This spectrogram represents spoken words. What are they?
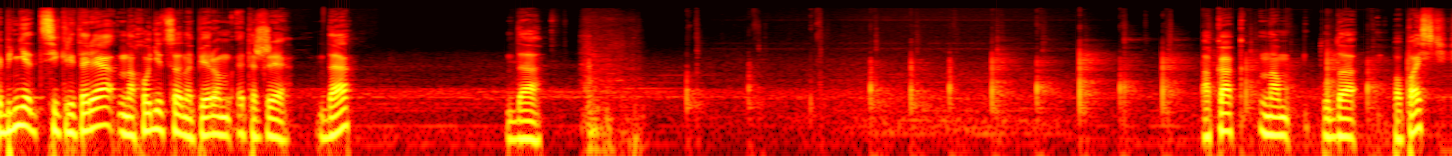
Кабинет секретаря находится на первом этаже. Да? Да. А как нам туда попасть?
